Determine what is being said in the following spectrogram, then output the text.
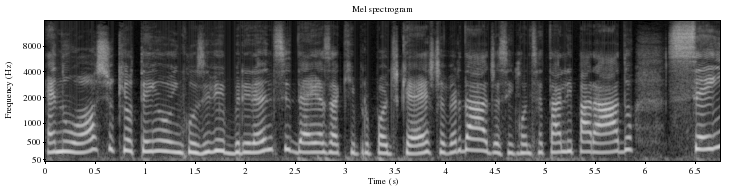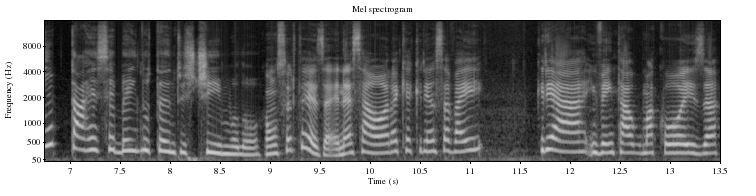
É no ócio que eu tenho, inclusive, brilhantes ideias aqui para o podcast. É verdade. Assim, quando você está ali parado, sem estar tá recebendo tanto estímulo. Com certeza. É nessa hora que a criança vai criar, inventar alguma coisa,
